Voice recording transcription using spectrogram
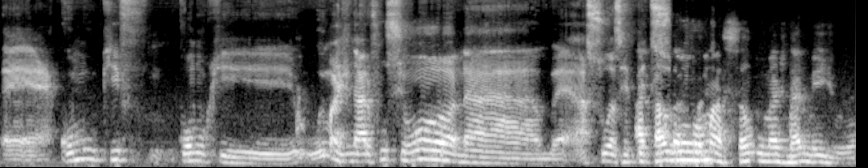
é, como que como que o imaginário funciona, é, as suas repetições. A tal da formação do imaginário mesmo, né?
